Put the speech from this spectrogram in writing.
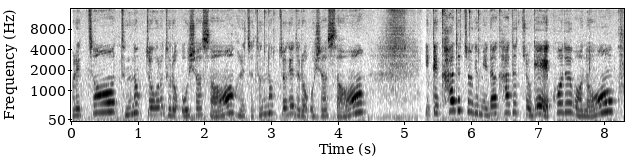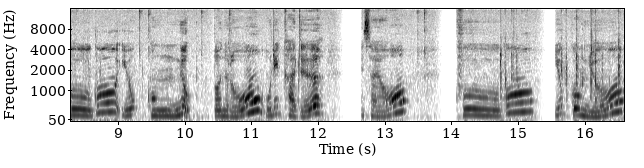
거래처 등록 쪽으로 들어오셔서 거래처 등록 쪽에 들어오셔서 이때 카드 쪽입니다. 카드 쪽에 코드 번호 99606번으로 우리 카드 해서요. 99606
